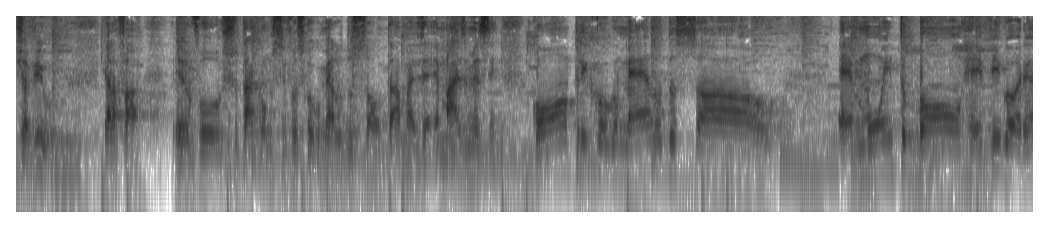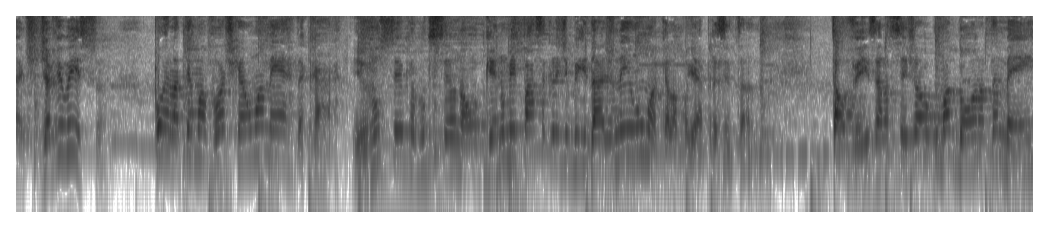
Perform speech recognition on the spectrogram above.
já viu? Ela fala, eu vou chutar como se fosse cogumelo do sol, tá? Mas é, é mais ou menos assim: compre cogumelo do sol. É muito bom, revigorante. Já viu isso? Pô, ela tem uma voz que é uma merda, cara. Eu não sei o que aconteceu, não. Porque não me passa credibilidade nenhuma aquela mulher apresentando. Talvez ela seja alguma dona também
